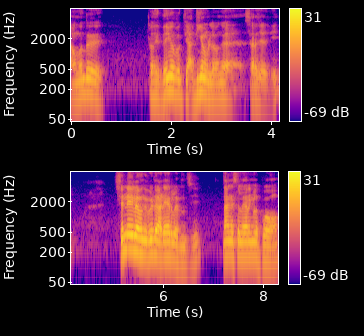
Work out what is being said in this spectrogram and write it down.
அவங்க வந்து தெய்வ பக்தி அதிகம் உள்ளவங்க சரோஜாதேவி சென்னையில் அவங்க வீடு அடையாறில் இருந்துச்சு. நாங்கள் சில நேரங்களில் போவோம்.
